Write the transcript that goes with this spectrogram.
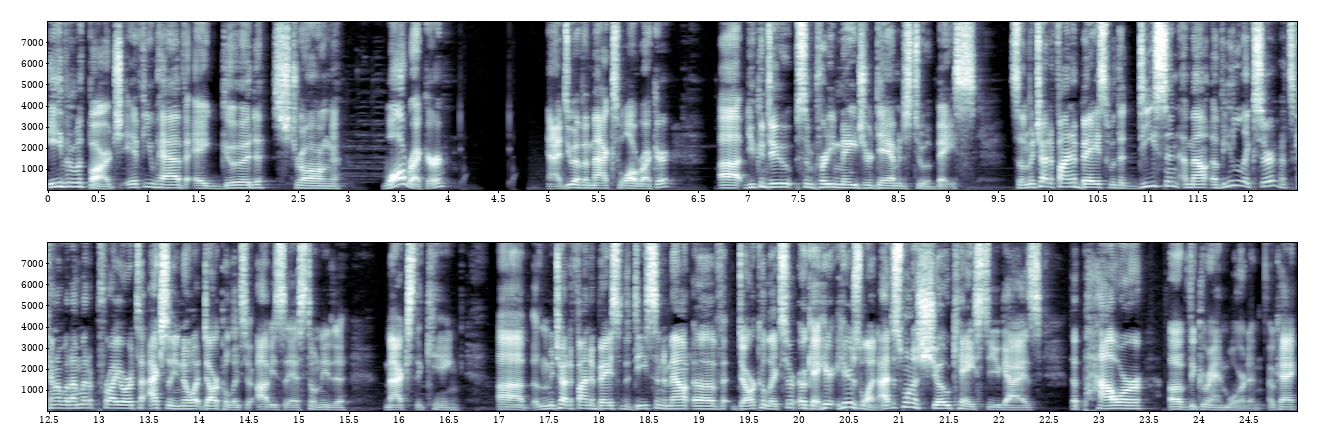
even with Barch, if you have a good strong wall wrecker, and I do have a max wall wrecker, uh, you can do some pretty major damage to a base. So let me try to find a base with a decent amount of elixir. That's kind of what I'm going to prioritize. Actually, you know what? Dark elixir. Obviously, I still need to max the king. Uh, let me try to find a base with a decent amount of Dark Elixir. Okay, here, here's one. I just want to showcase to you guys the power of the Grand Warden, okay?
